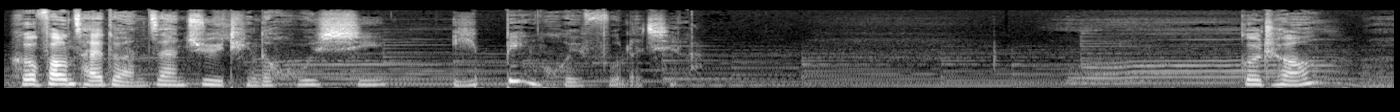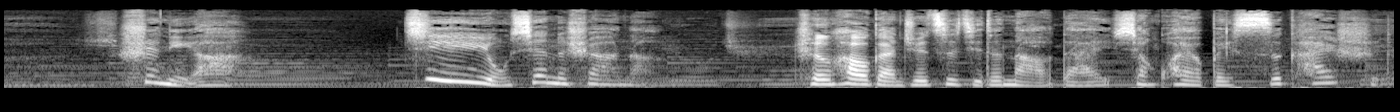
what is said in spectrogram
和方才短暂拒停的呼吸一并恢复了起来。葛城，是你啊！记忆涌现的刹那，陈浩感觉自己的脑袋像快要被撕开似的，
